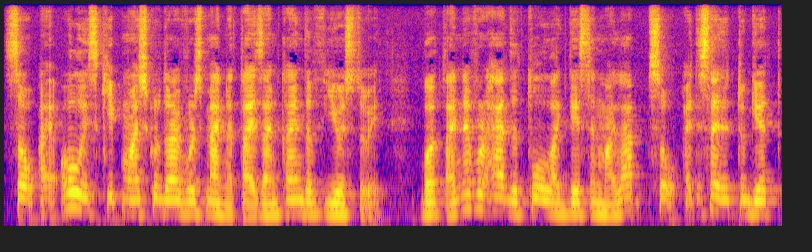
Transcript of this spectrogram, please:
So I always keep my screwdrivers magnetized, I'm kind of used to it. But I never had a tool like this in my lab, so I decided to get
